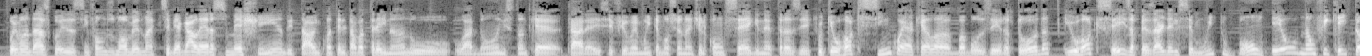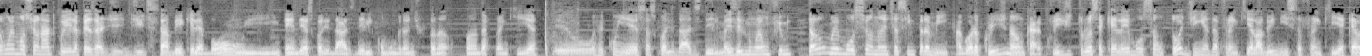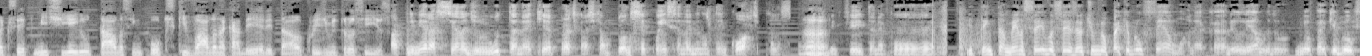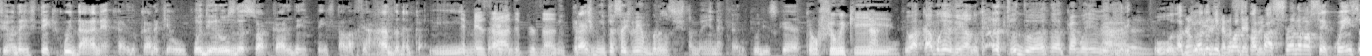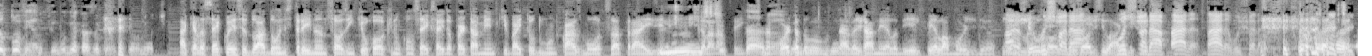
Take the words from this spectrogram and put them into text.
Foi mandar as coisas assim, foi um dos momentos, mas você vê a galera se mexendo e tal, enquanto ele tava treinando o, o Adonis. Tanto que é, cara, esse filme é muito emocionante. Ele consegue, né, trazer. Porque o Rock 5 é aquela baboseira toda, e o Rock 6, apesar dele ser muito bom, eu não fiquei tão emocionado com ele, apesar de, de saber que ele é bom e entender as qualidades dele como um grande fã, fã da franquia. Eu reconheço as qualidades dele, mas ele não é um filme tão emocionante assim pra mim. Agora, Creed não, cara. Creed trouxe aquela emoção todinha da franquia, lá do início da franquia, aquela que você mexia e lutava assim um pouco, esquivava na cadeira e tal. Creed me trouxe isso. A primeira cena de luta, né, que é praticamente, acho que é um plano sequência, né, ele não tem corte, aquela cena bem feita, né, é. E tem também, não sei vocês, eu tive meu pai quebrou o fêmur, né, cara, eu lembro do meu pai quebrou o fêmur, da gente ter que cuidar, né, cara, do cara que é o poderoso da sua casa e de repente tá lá ferrado, né, cara. E É pesado, traz- é pesado. me traz muito essas lembranças também, né, cara? Por isso que é, que é um filme que Ah. eu acabo revendo, cara. Todo ano eu acabo revendo. Ah, Ou na pior das hipóteses, tá passando uma sequência, eu tô vendo o filme. Vou ver aquela sequência, pelo menos. Aquela sequência do Adonis treinando sozinho que o Rock não consegue sair do apartamento, que vai todo mundo com as motos atrás, ele Isso, fica lá na frente, caramba, na porta do- da, da janela dele, pelo amor de Deus. Encheu mano, vou chorar. os olhos de Vou lágrimas aqui. chorar, para, para, vou chorar.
